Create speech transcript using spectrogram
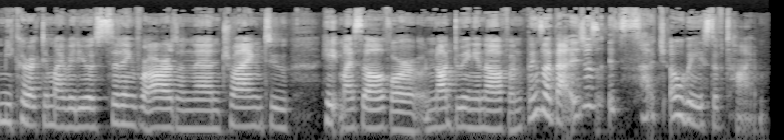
me correcting my videos, sitting for hours and then trying to hate myself or not doing enough and things like that. It's just it's such a waste of time.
